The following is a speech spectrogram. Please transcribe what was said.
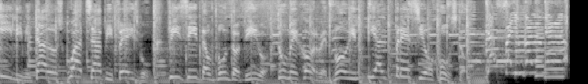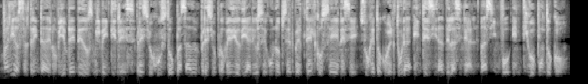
ilimitados, WhatsApp y Facebook. Visita un punto Tigo, tu mejor red móvil y al precio justo. Válido hasta el 30 de noviembre de 2023. Precio justo basado en precio promedio diario según Observer Telco CNC. Sujeto a cobertura e intensidad de la señal. Más info en tigo.co.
